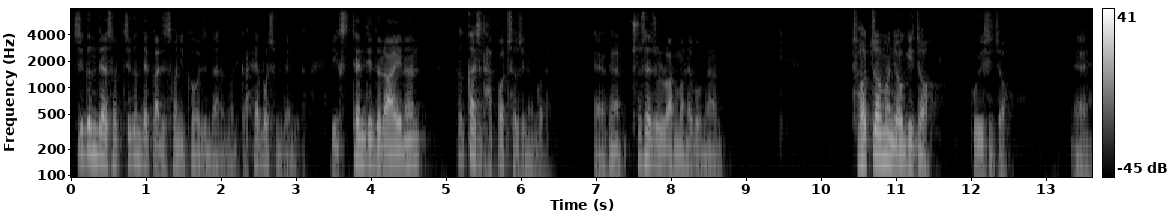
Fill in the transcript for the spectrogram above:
찍은 데서 찍은 데까지 선이 그어진다는 거니까 해보시면 됩니다. 익스텐디드 라인은 끝까지 다 뻗쳐지는 거예요. 예, 그냥 추세줄로 한번 해보면 저점은 여기죠. 보이시죠? 예,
